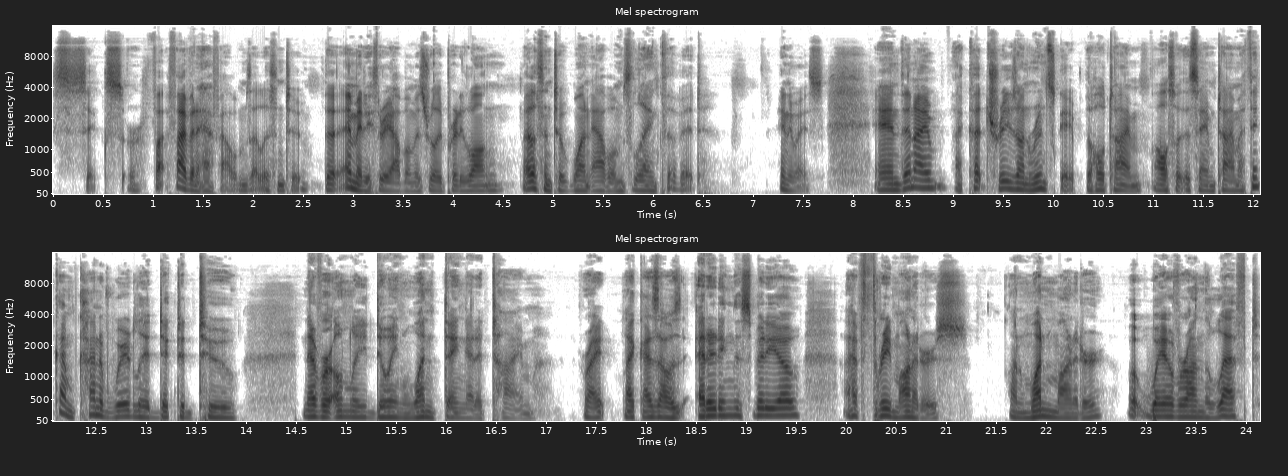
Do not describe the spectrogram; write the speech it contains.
six or five, five and a half albums I listened to. The M83 album is really pretty long. I listened to one album's length of it. Anyways, and then I, I cut trees on RuneScape the whole time, also at the same time. I think I'm kind of weirdly addicted to never only doing one thing at a time, right? Like as I was editing this video, I have three monitors. On one monitor, way over on the left,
